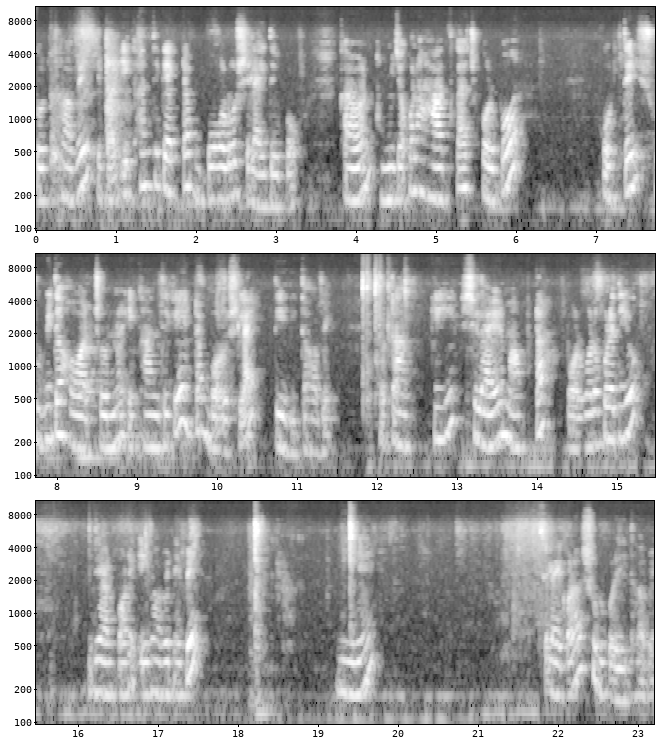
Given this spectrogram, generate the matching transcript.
করতে হবে? এবার এখান থেকে একটা বড় সেলাই দেব। কারণ আমি যখন হাত কাজ করব, করতে সুবিধা হওয়ার জন্য এখান থেকে একটা বড় সেলাই দিয়ে দিতে হবে। তো টাকি সেলাইয়ের মাপটা বড় বড় করে দিও। দেওয়ার পরে এইভাবে নেবে। নিয়ে সেলাই করা শুরু করে দিতে হবে।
